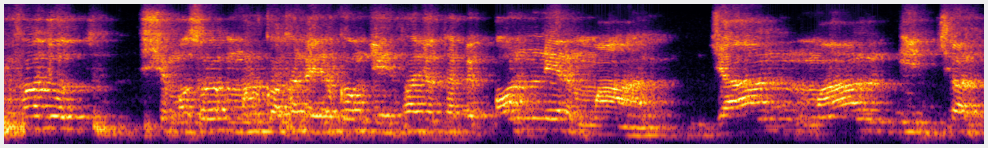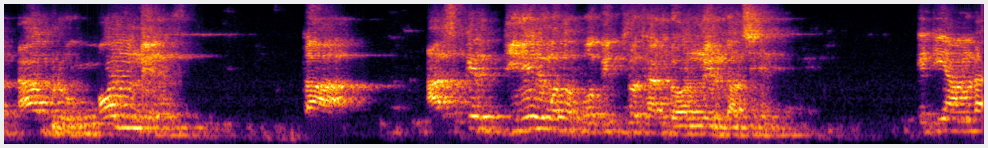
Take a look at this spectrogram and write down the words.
হেফাজত সে মুসলমান কথাটা এরকম যে হেফাজত থাকবে অন্যের মাল, জান, মাল, ইজ্জত, আব্রু, অন্যের। তা আজকের দিনের মতো পবিত্র থাকবে অন্যের কাছে। এটি আমরা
